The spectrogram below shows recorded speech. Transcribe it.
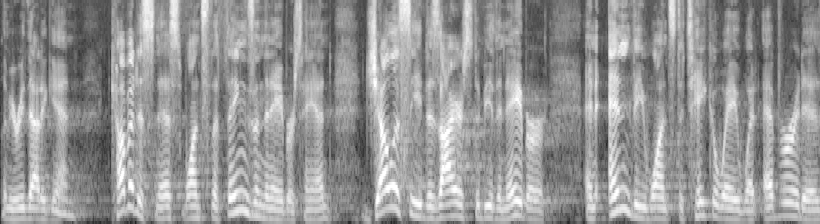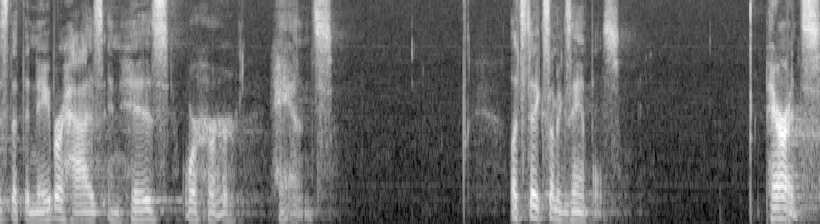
Let me read that again. Covetousness wants the things in the neighbor's hand. Jealousy desires to be the neighbor. And envy wants to take away whatever it is that the neighbor has in his or her hands. Let's take some examples. Parents,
